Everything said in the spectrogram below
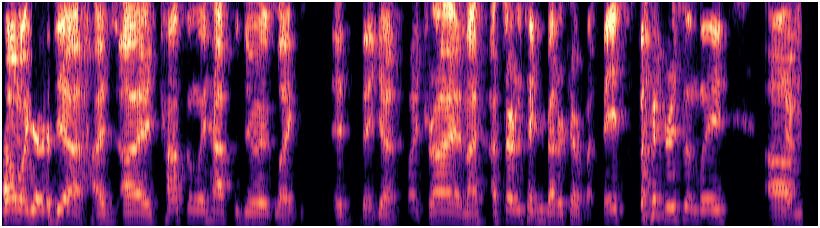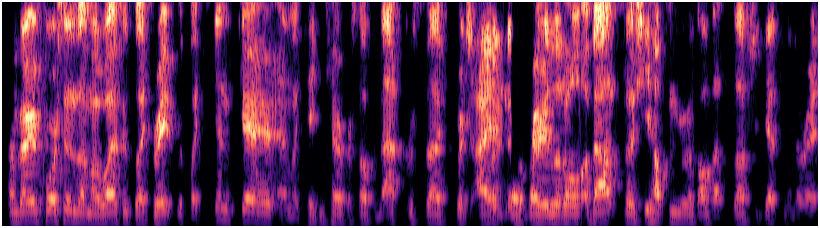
Oh my god, yeah. I I constantly have to do it. Like it, they get like dry, and I I started taking better care of my face like recently. Um, yeah. I'm very fortunate that my wife is like great with like skin care and like taking care of herself in that respect, which I know very little about. So she helps me with all that stuff. She gets me the right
